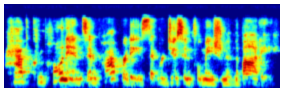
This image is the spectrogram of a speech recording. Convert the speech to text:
have components and properties that reduce inflammation in the body.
